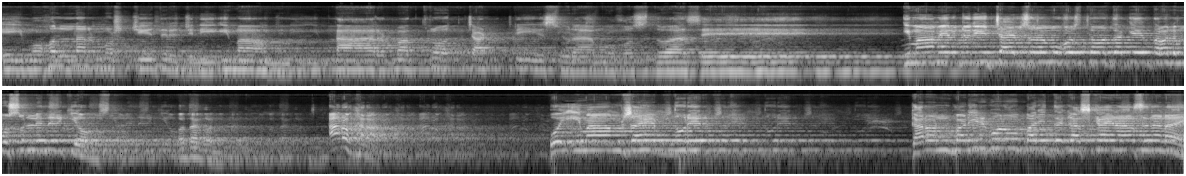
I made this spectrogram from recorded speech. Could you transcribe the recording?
এই মহল্লার মসজিদের যিনি ইমাম, তার মাত্র চারটি সুরা মুখস্থ আছে। ইমামের যদি চার সুরা মুখস্থ থাকে, তাহলে মুসল্লিদের কি অবস্থা? কথা কথা আরও খারাপ। ওই ইমাম সাহেব দূরের। কারণ বাড়ির গরু বাড়িতে ঘাস খায় না, আছে না নাই?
